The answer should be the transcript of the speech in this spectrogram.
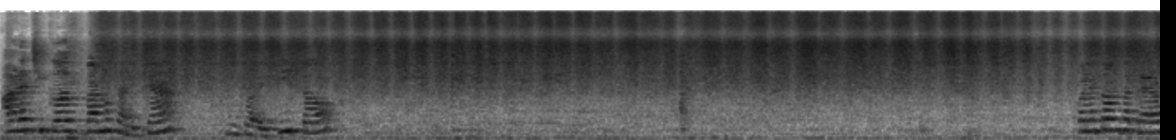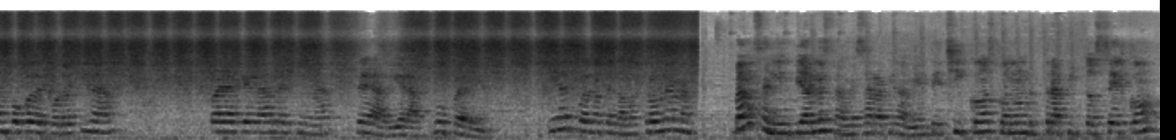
Ahora chicos, vamos a lijar suavecito. Con esto vamos a crear un poco de porosidad para que la resina se adhiera súper bien y después no tengamos problemas. Vamos a limpiar nuestra mesa rápidamente chicos con un trapito seco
